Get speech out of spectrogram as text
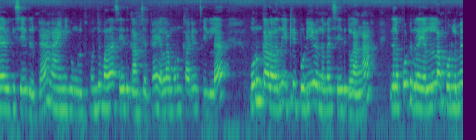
தேவைக்கு செய்திருக்கேன் நான் இன்றைக்கி உங்களுக்கு கொஞ்சமாக தான் செய்து காமிச்சிருக்கேன். எல்லா முருங்காலையும் செய்யல. முருங்காலை வந்து இட்லி பொடியும் இந்த மாதிரி செய்துக்கலாங்க. இதில் போட்டுக்கிற எல்லா பொருளுமே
